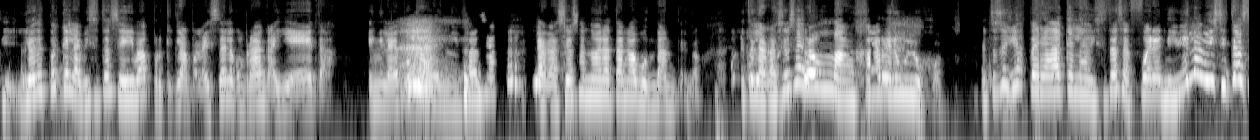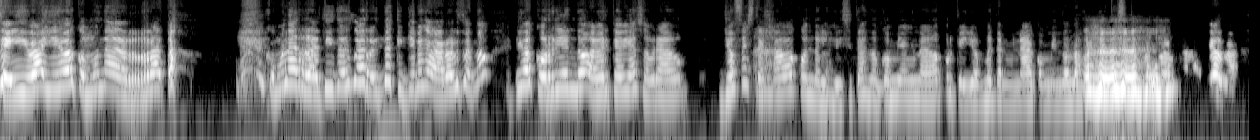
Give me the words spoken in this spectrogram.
Sí, yo después que la visita se iba, porque claro, para la visita le compraban galletas. En la época de mi infancia, la gaseosa no era tan abundante, ¿no? Entonces, la gaseosa era un manjar, era un lujo. Entonces, yo esperaba que la visita se fuera. Ni bien la visita se iba, y iba como una rata como una ratita, esas ratitas que quieren agarrarse, ¿no? Iba corriendo a ver qué había sobrado. Yo festejaba cuando las visitas no comían nada porque yo me terminaba comiendo las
